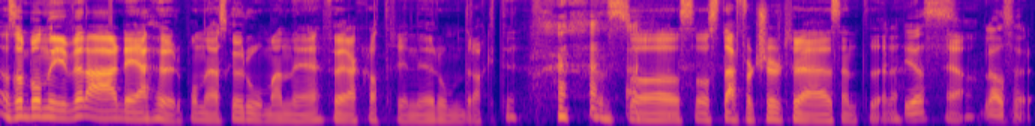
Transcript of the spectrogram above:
altså Bon Iver er det jeg hører på når jeg skal roe meg ned før jeg klatrer inn i romdrakter. så, så Staffordshire tror jeg jeg sendte dere. Yes, Ja. la oss høre.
